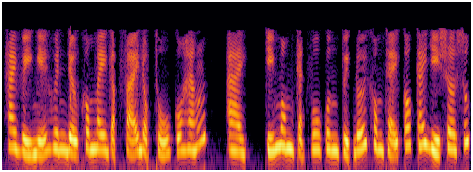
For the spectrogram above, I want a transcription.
hai vị nghĩa huynh đều không may gặp phải độc thủ của hắn, ai, chỉ mong trạch vô quân tuyệt đối không thể có cái gì sơ suất.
